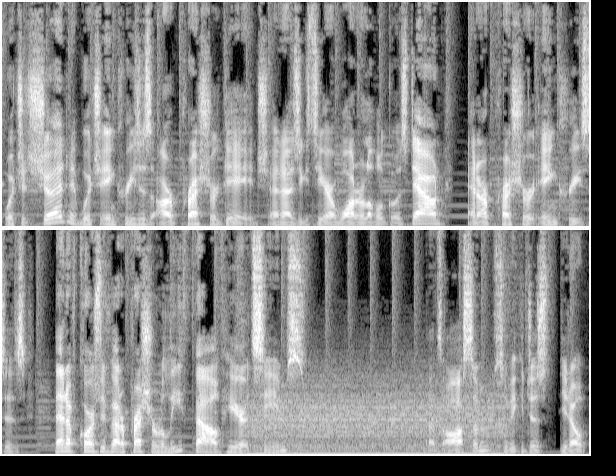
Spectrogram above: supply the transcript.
which it should, which increases our pressure gauge. And as you can see, our water level goes down, and our pressure increases. Then, of course, we've got a pressure relief valve here, it seems. That's awesome. So we could just, you know,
